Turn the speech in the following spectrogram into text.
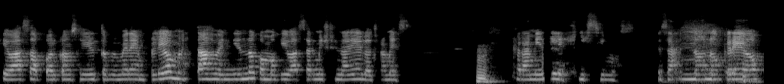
que vas a poder conseguir tu primer empleo, me estabas vendiendo como que iba a ser millonario el otro mes. Para mí lejísimos. O sea, no, no creo.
